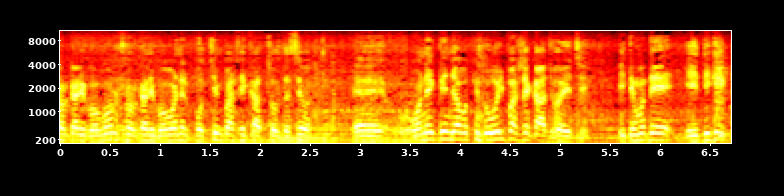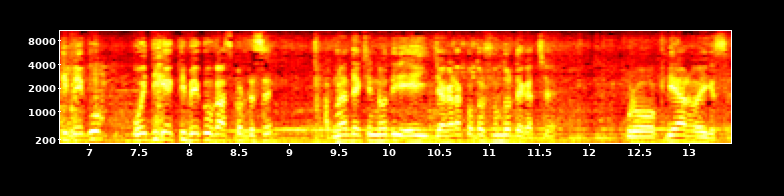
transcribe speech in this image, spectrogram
সরকারি ভবন, সরকারি ভবনের পশ্চিম পাশে কাজ চলতেছে। অনেকদিন যাবত কিন্তু ওই পাশে কাজ হয়েছে। ইতিমধ্যে এইদিকে একটি বেকু, ওইদিকে একটি বেগু কাজ করতেছে। আপনারা দেখছেন নদী, এই জায়গাটা কত সুন্দর দেখাচ্ছে। পুরো ক্লিয়ার হয়ে গেছে।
